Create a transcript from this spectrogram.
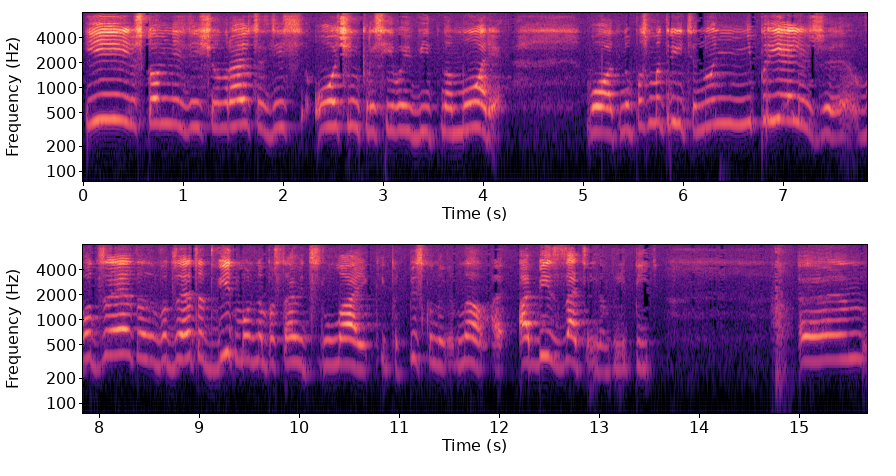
И что мне здесь еще нравится, здесь очень красивый вид на море. Вот, ну посмотрите, ну не прелесть же. Вот за, это, вот за этот вид можно поставить лайк и подписку на канал. Обязательно влепить. Эм,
